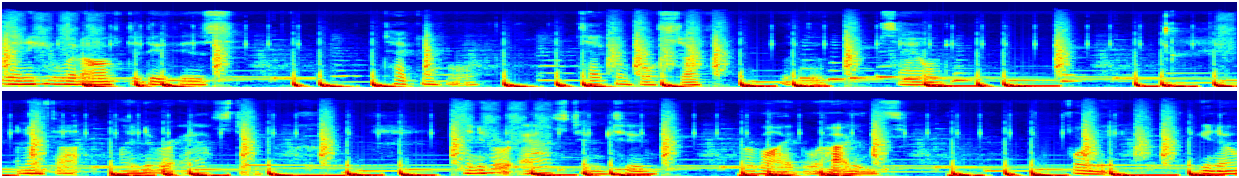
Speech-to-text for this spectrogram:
then he went off to do his technical technical stuff with the sound. And I thought, I never asked him. I never asked him to provide rides for me, you know?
